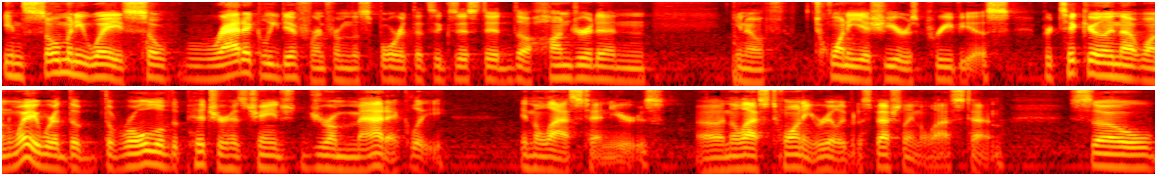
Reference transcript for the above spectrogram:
in so many ways so radically different from the sport that's existed the hundred and you know 20ish years previous particularly in that one way where the the role of the pitcher has changed dramatically in the last 10 years uh, in the last 20 really but especially in the last 10 so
